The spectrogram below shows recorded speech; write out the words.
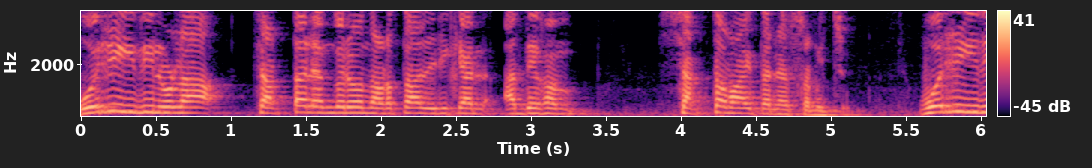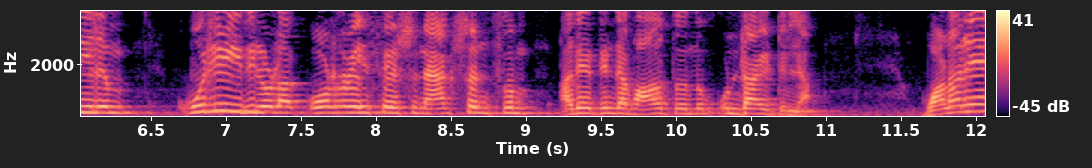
ഒരു രീതിയിലുള്ള ചട്ടലംഘനവും നടത്താതിരിക്കാൻ അദ്ദേഹം ശക്തമായി തന്നെ ശ്രമിച്ചു. ഒരു രീതിയിലും ഒരു രീതിയിലുള്ള പോളറൈസേഷൻ ആക്ഷൻസും അദ്ദേഹത്തിന്റെ ഭാഗത്തു നിന്നും ഉണ്ടായിട്ടില്ല. വളരെ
